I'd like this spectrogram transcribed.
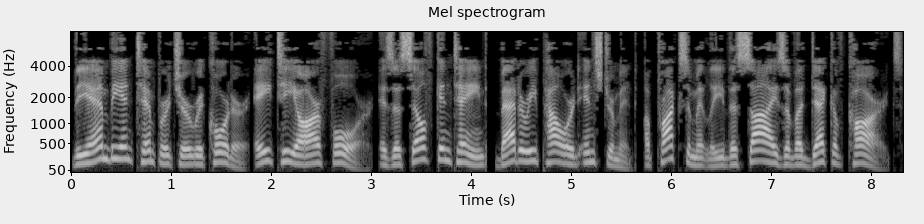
The Ambient Temperature Recorder ATR-4 is a self-contained, battery-powered instrument, approximately the size of a deck of cards.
